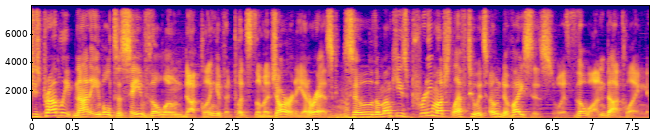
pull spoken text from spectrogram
She's probably not able to save the lone duckling if it puts the majority at risk, so the monkey's pretty much left to its own devices with the one duckling.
